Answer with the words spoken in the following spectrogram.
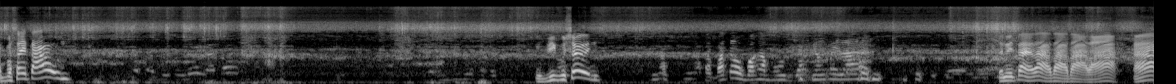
Napasay taon. Hindi ko saan. Tapat to, baka budyak yung kailangan. Tani ta, ta, ta, ta, ta. Ha?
